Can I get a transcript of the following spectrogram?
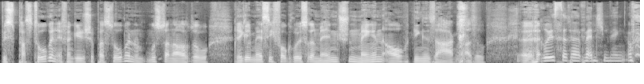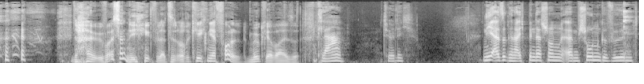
Bist Pastorin, evangelische Pastorin und musst dann auch so regelmäßig vor größeren Menschenmengen auch Dinge sagen. Also äh, größere Menschenmengen. ich weiß ja nicht, vielleicht sind eure Kirchen ja voll, möglicherweise. Klar, natürlich. Nee, also genau, ich bin da schon, ähm, schon gewöhnt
